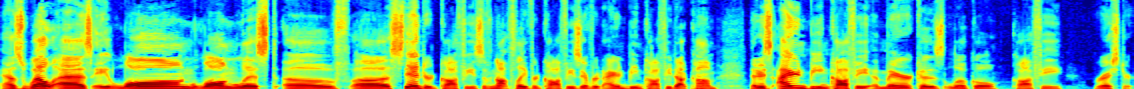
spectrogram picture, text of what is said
as well as a long, long list of uh, standard coffees, of not flavored coffees, over at ironbeancoffee.com. That is Iron Bean Coffee, America's local coffee roaster.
